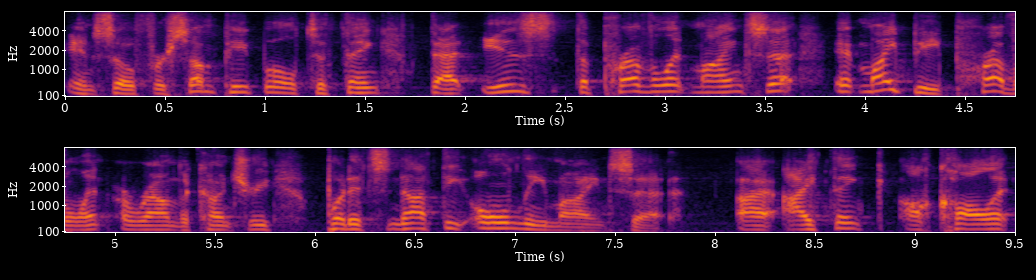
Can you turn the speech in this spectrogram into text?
And so for some people to think that is the prevalent mindset it might be prevalent around the country but it's not the only mindset. I, I think I'll call it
